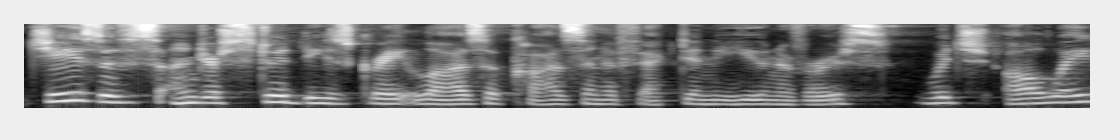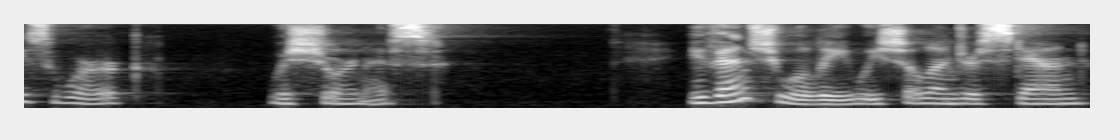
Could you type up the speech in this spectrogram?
Jesus understood these great laws of cause and effect in the universe, which always work with sureness. Eventually, we shall understand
